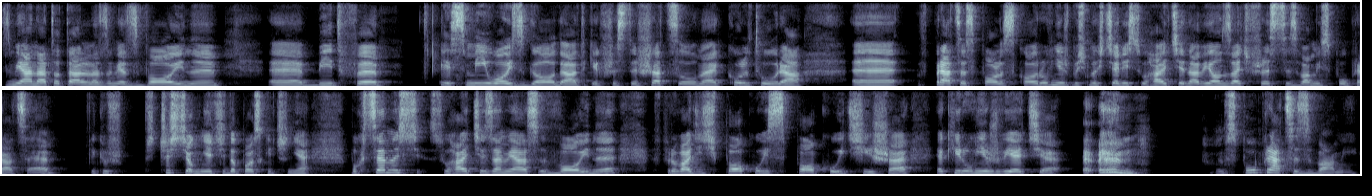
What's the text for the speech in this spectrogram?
zmiana totalna, zamiast wojny, e, bitwy, jest miłość, zgoda, tak jak wszyscy, szacunek, kultura, e, w pracę z Polską. Również byśmy chcieli, słuchajcie, nawiązać wszyscy z Wami współpracę, jak już czy ściągniecie do Polski, czy nie, bo chcemy, słuchajcie, zamiast wojny wprowadzić pokój, spokój, ciszę, jak i również wiecie, współpracę z Wami,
